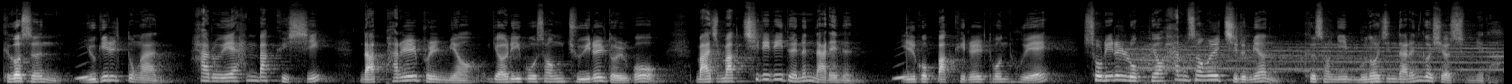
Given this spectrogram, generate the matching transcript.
그것은 6일 동안 하루에 한 바퀴씩 나팔을 불며 여리고성 주위를 돌고 마지막 7일이 되는 날에는 일곱 바퀴를 돈 후에 소리를 높여 함성을 지르면 그 성이 무너진다는 것이었습니다.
